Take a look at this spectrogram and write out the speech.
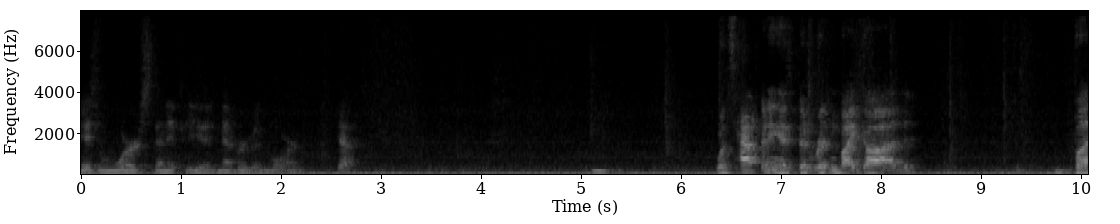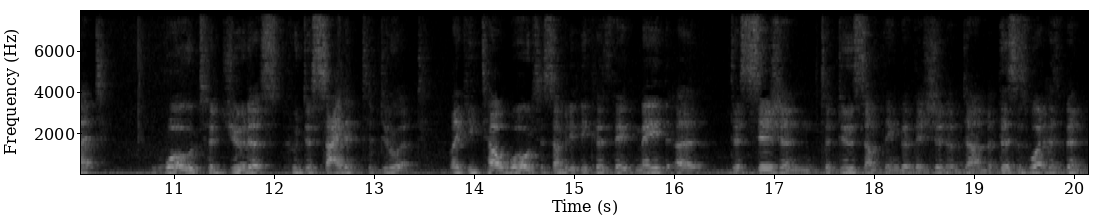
is worse than if he had never been born. Yeah. Hmm. What's happening has been written by God, but woe to Judas who decided to do it. Like you tell woe to somebody because they've made a decision to do something that they shouldn't have done. But this is what has been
